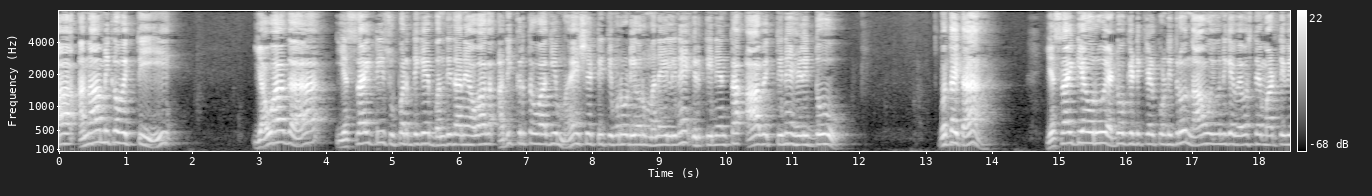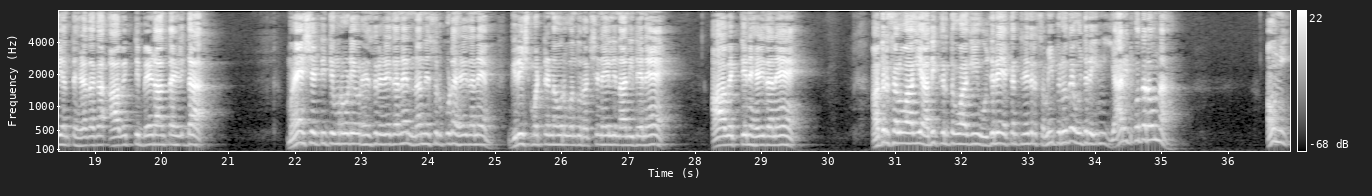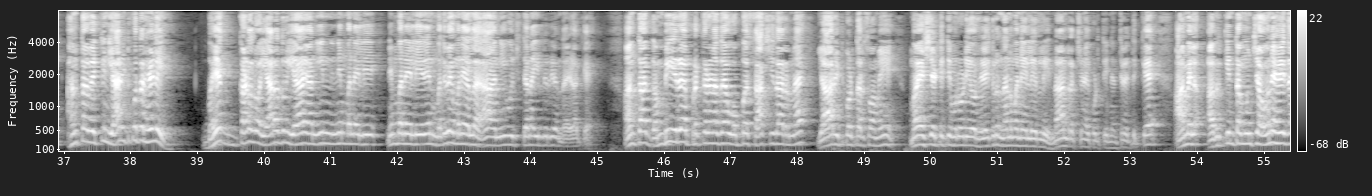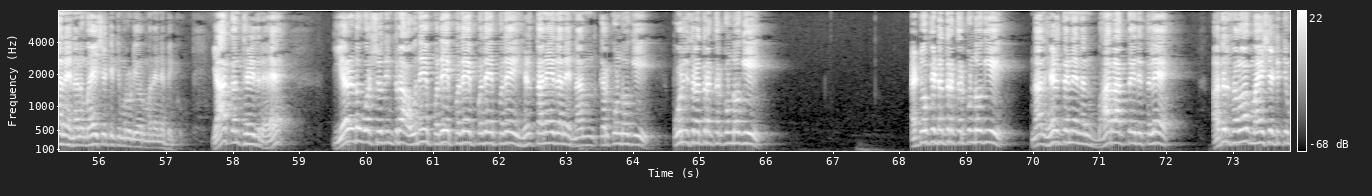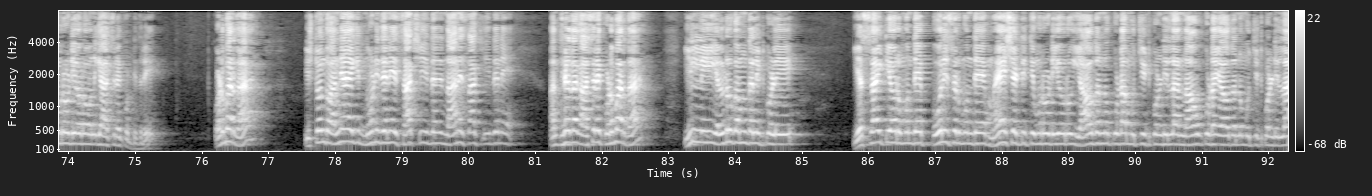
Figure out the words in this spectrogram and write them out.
ಆ ಅನಾಮಿಕ ವ್ಯಕ್ತಿ ಯಾವಾಗ ಎಸ್ ಐ ಟಿ ಸುಪರ್ದಿಗೆ ಬಂದಿದ್ದಾನೆ, ಅವಾಗ ಅಧಿಕೃತವಾಗಿ ಮಹೇಶ್ ಶೆಟ್ಟಿ ತಿಮರೋಡಿ ಅವ್ರ ಮನೆಯಲ್ಲಿನೇ ಇರ್ತೀನಿ ಅಂತ ಆ ವ್ಯಕ್ತಿನೇ ಹೇಳಿದ್ದು. ಗೊತ್ತಾಯ್ತಾ? ಎಸ್ ಐ ಟಿ ಅವರು ಅಡ್ವೊಕೇಟ್ ಕೇಳ್ಕೊಂಡಿದ್ರು, ನಾವು ಇವನಿಗೆ ವ್ಯವಸ್ಥೆ ಮಾಡ್ತೀವಿ ಅಂತ ಹೇಳಿದಾಗ ಆ ವ್ಯಕ್ತಿ ಬೇಡ ಅಂತ ಹೇಳಿದ್ದ. ಮಹೇಶ್ ಶೆಟ್ಟಿ ತಿಮರೋಡಿ ಅವರ ಹೆಸರು ಹೇಳಿದಾನೆ, ನನ್ನ ಹೆಸರು ಕೂಡ ಹೇಳಿದಾನೆ. ಗಿರೀಶ್ ಮಟ್ಟಣ್ಣ ಅವರ ಒಂದು ರಕ್ಷಣೆಯಲ್ಲಿ ನಾನಿದ್ದೇನೆ. ಆ ವ್ಯಕ್ತಿನೇ ಹೇಳಿದಾನೆ. ಅದರ ಸಲುವಾಗಿ, ಅಧಿಕೃತವಾಗಿ ಉಜರೆ, ಯಾಕಂತ ಹೇಳಿದ್ರೆ ಸಮೀಪ ಇರೋದೇ ಉಜಿರೆ. ಇನ್ ಯಾರು ಇಟ್ಕೋತಾರ ಅವನ್ನ ಅವನ್ ಅಂತ ವ್ಯಕ್ತಿನ ಯಾರು ಇಟ್ಕೋತಾರ ಹೇಳಿ? ಭಯ ಕಾಡಲ್ವಾ? ಯಾರಾದ್ರೂ, ಯಾ ನೀನ್ ನಿಮ್ಮ ಮನೆಯಲ್ಲಿ ನಿಮ್ಮ ಮನೆಯಲ್ಲಿ ಏನೇನು ಮದುವೆ ಮನೆ ಅಲ್ಲ? ಆ, ನೀವು ಜನ ಇಲ್ಲಿರಿ ಅಂತ ಹೇಳಕ್ಕೆ. ಅಂತ ಗಂಭೀರ ಪ್ರಕರಣದ ಒಬ್ಬ ಸಾಕ್ಷಿದಾರನ ಯಾರು ಇಟ್ಕೊಳ್ತಾರೆ ಸ್ವಾಮಿ? ಮಹೇಶ್ ಶೆಟ್ಟಿ ತಿಮರೋಡಿ ಅವ್ರು ಹೇಳಿದ್ರು, ನನ್ನ ಮನೆಯಲ್ಲಿ ಇರಲಿ, ನಾನು ರಕ್ಷಣೆ ಕೊಡ್ತೀನಿ ಅಂತ ಹೇಳಿದ್ದಕ್ಕೆ. ಆಮೇಲೆ ಅದಕ್ಕಿಂತ ಮುಂಚೆ ಅವನೇ ಹೇಳಿದಾನೆ ನನಗೆ ಮಹೇಶ್ ಶೆಟ್ಟಿ ತಿಮರೋಡಿ ಅವ್ರ ಮನೆಯೇ ಬೇಕು ಯಾಕಂತ ಹೇಳಿದ್ರೆ ಎರಡು ವರ್ಷದಿಂದ ಅವನೇ ಪದೇ ಪದೇ ಪದೇ ಪದೇ ಹೇಳ್ತಾನೆ ಇದ್ದಾನೆ. ನಾನು ಕರ್ಕೊಂಡು ಹೋಗಿ, ಪೊಲೀಸರ ಹತ್ರ ಕರ್ಕೊಂಡು ಹೋಗಿ ಅಡ್ವೊಕೇಟ್ ಹತ್ರ ಕರ್ಕೊಂಡು ಹೋಗಿ, ನಾನು ಹೇಳ್ತೇನೆ ನನ್ನ ಭಾರ ಆಗ್ತಾ ಇದೆ ತಲೆ. ಅದರ ಸಲುವಾಗಿ ಮಹೇಶ್ ಶೆಟ್ಟಿ ತಿಮ್ಮರೋಡಿ ಅವರು ಅವನಿಗೆ ಆಶ್ರಯ ಕೊಟ್ಟಿದ್ರಿ. ಕೊಡಬಾರ್ದಾ? ಇಷ್ಟೊಂದು ಅನ್ಯಾಯ ಆಗಿದ್ದು ನೋಡಿದ್ದೇನೆ, ಸಾಕ್ಷಿ ಇದ್ದೇನೆ, ನಾನೇ ಸಾಕ್ಷಿ ಇದ್ದೇನೆ ಅಂತ ಹೇಳಿದಾಗ ಆಶ್ರಯ ಕೊಡಬಾರ್ದಾ? ಇಲ್ಲಿ ಎಲ್ಲರೂ ಗಮನದಲ್ಲಿ ಇಟ್ಕೊಳ್ಳಿ ಎಸ್ ಐ ಟಿ ಅವರ ಮುಂದೆ, ಪೊಲೀಸರ ಮುಂದೆ, ಮಹೇಶ್ ಶೆಟ್ಟಿ ತಿಮರೋಡಿ ಅವರು ಯಾವುದನ್ನು ಕೂಡ ಮುಚ್ಚಿಟ್ಕೊಂಡಿಲ್ಲ, ನಾವು ಕೂಡ ಯಾವುದನ್ನು ಮುಚ್ಚಿಟ್ಕೊಂಡಿಲ್ಲ.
